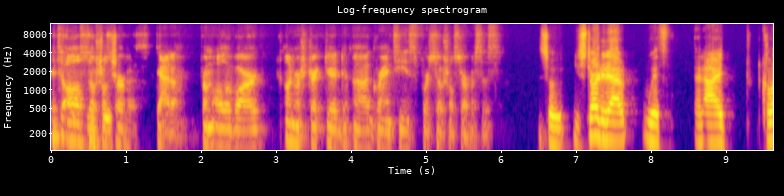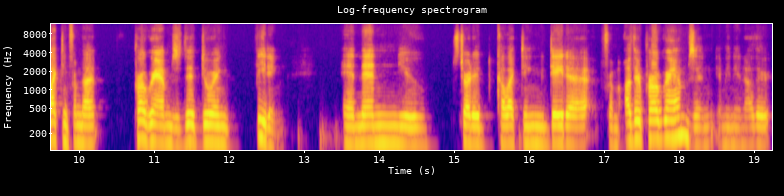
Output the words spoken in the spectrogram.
It's all social service data from all of our unrestricted uh, grantees for social services. so you started out with an eye collecting from the programs that doing feeding and then you started collecting data from other programs and i mean in other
